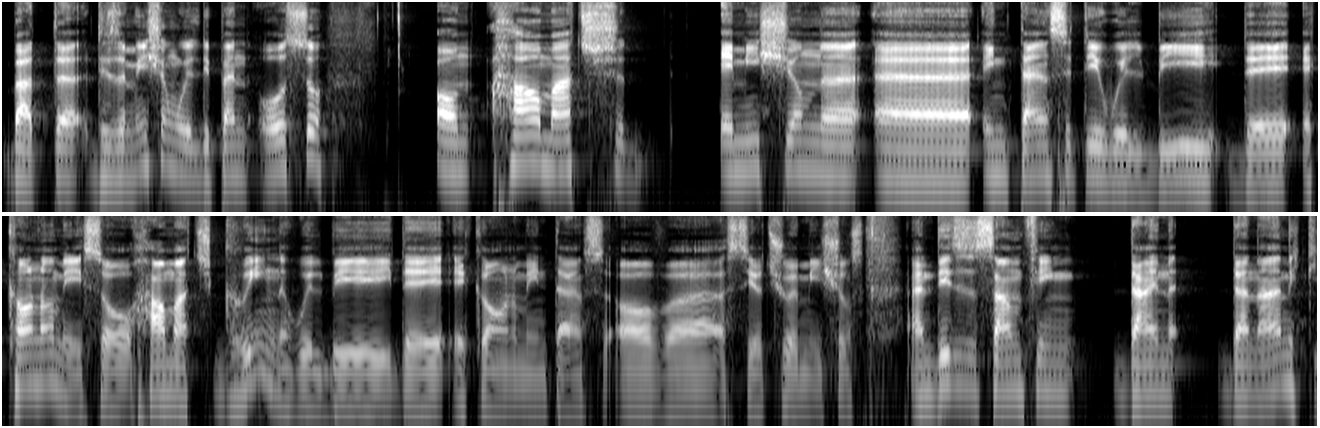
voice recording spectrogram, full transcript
But uh, this emission will depend also on how much emission uh, uh, intensity will be the economy. So how much green will be the economy in terms of uh, CO2 emissions. And this is something dyna dynamic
